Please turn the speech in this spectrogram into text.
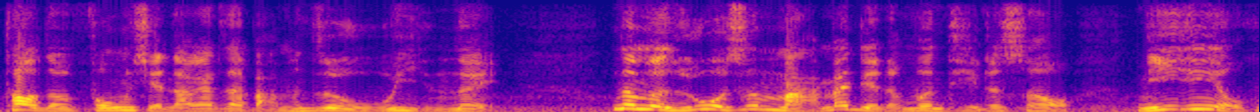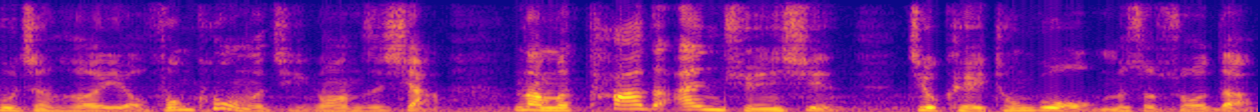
套的风险大概在百分之五以内。那么，如果是买卖点的问题的时候，你已经有护城河、有风控的情况之下，那么它的安全性就可以通过我们所说的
